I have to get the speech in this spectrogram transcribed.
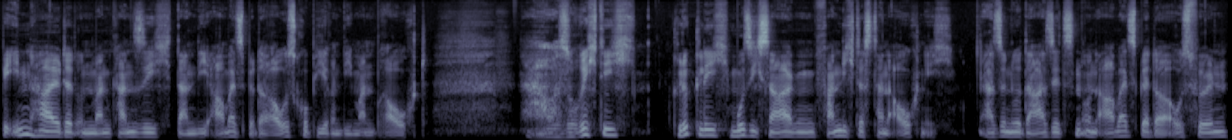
beinhaltet und man kann sich dann die Arbeitsblätter rauskopieren, die man braucht. Aber so richtig glücklich, muss ich sagen, fand ich das dann auch nicht. Also nur da sitzen und Arbeitsblätter ausfüllen,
